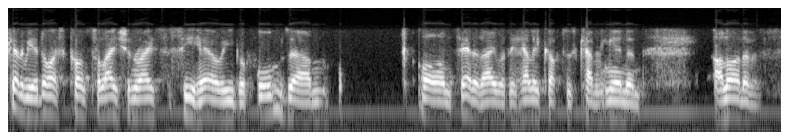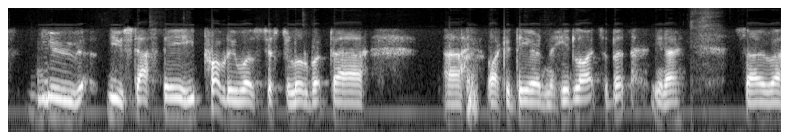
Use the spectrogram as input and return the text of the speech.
going to be a nice consolation race to see how he performs um, on Saturday with the helicopters coming in and a lot of new new stuff there. He probably was just a little bit uh, uh, like a deer in the headlights, a bit, you know. So uh,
